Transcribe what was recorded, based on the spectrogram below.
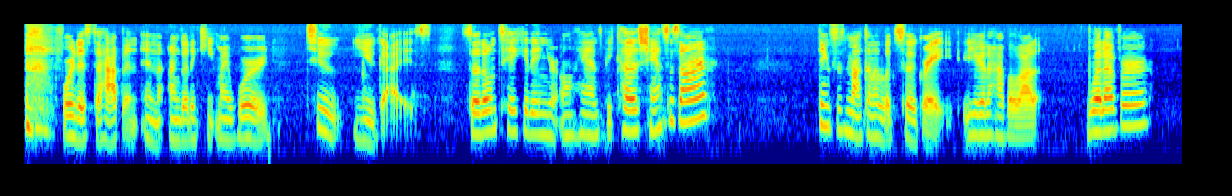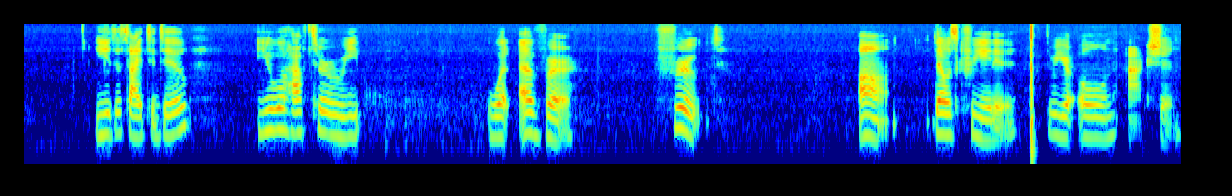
for this to happen and i'm going to keep my word to you guys so don't take it in your own hands because chances are things is not going to look so great. You're going to have a lot of whatever you decide to do, you will have to reap whatever fruit um that was created through your own action.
